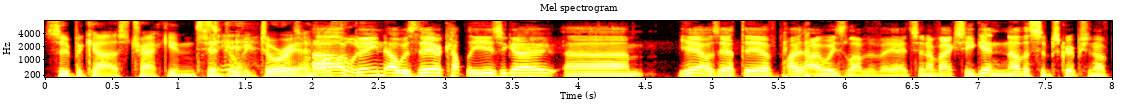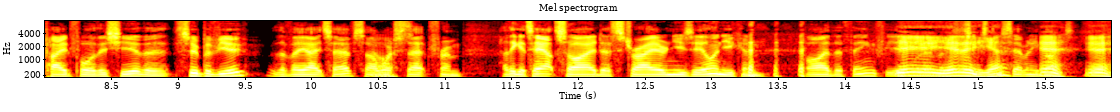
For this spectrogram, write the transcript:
Supercars track in Central Yeah. Victoria. Uh, I I've been. I was there a couple of years ago. Um, yeah, I was out there. I, I always love the V8s, and I've actually again another subscription I've paid for this year. The Superview the V8s have. So I watched that from. I think it's outside Australia and New Zealand. You can buy the thing for Yeah, yeah, whatever, yeah. There 60, you go. 70 yeah, bucks. yeah.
